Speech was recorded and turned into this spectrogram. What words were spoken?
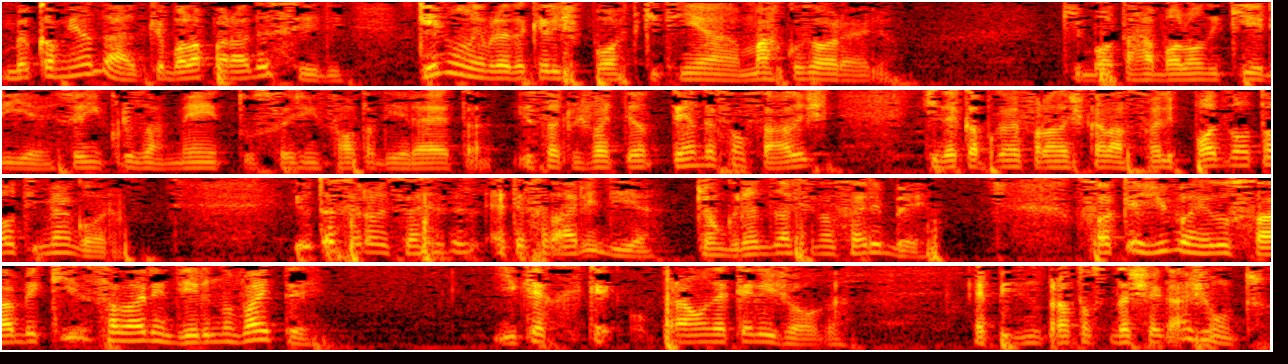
meu caminho é andado, porque a bola parada decide. Quem não lembra daquele esporte que tinha Marcos Aurélio? Que botava a bola onde queria, seja em cruzamento, seja em falta direta. Isso Santa Cruz vai ter, ter Anderson Salles, que daqui a pouco vai falar da escalação, ele pode voltar ao time agora. E o terceiro alicerce é ter salário em dia, que é um grande desafio na Série B. Só que Givanildo sabe que salário em dia ele não vai ter. E que, que, para onde é que ele joga? É pedindo para a torcida chegar junto.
